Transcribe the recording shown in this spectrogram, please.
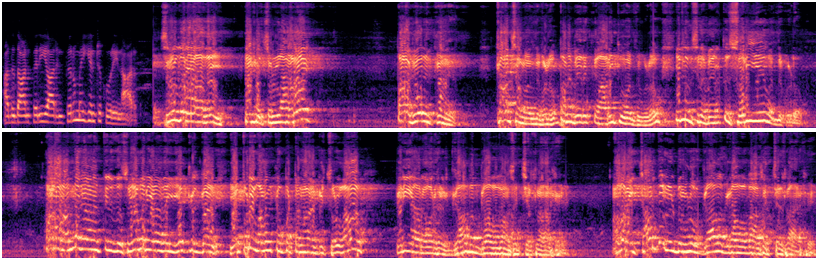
அதுதான் பெரியாரின் பெருமை என்று கூறினார். சிறுமரியாதை என்று சொன்னாலே பல பேருக்கு காய்ச்சல் வந்துவிடும் பல பேருக்கு அரிப்பு வந்துவிடும் இன்னும் சில பேருக்கு சொரியே வந்துவிடும் ஆனால் அந்த காலத்தில் இந்த சுயமரியாதை இயக்கங்கள் எப்படி வளர்க்கப்பட்டன என்று சொன்னால் பெரியார் அவர்கள் கிராமம் கிராமமாக சென்றார்கள் அவரை சார்ந்த நண்பர்களும் கிராம கிராமமாக சென்றார்கள்.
